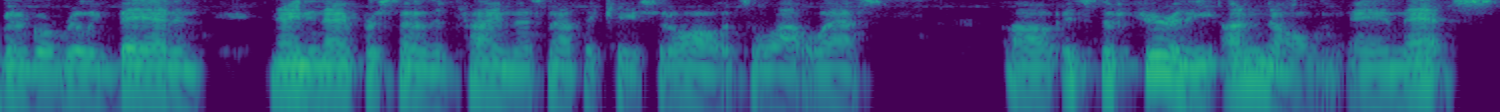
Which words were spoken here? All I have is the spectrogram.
going to go really bad. And 99% of the time, that's not the case at all. It's a lot less. Uh, it's the fear of the unknown, and that's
